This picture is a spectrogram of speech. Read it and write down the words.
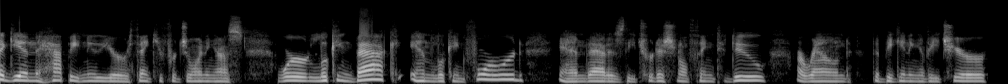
again, Happy New Year. Thank you for joining us. We're looking back and looking forward, and that is the traditional thing to do around the beginning of each year.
